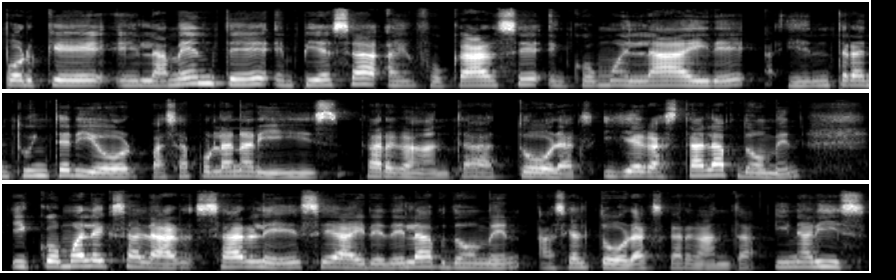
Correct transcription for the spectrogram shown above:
porque eh, la mente empieza a enfocarse en cómo el aire entra en tu interior, pasa por la nariz, garganta, tórax y llega hasta el abdomen y cómo al exhalar sale ese aire del abdomen hacia el tórax, garganta y nariz.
